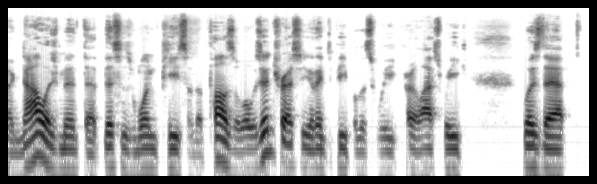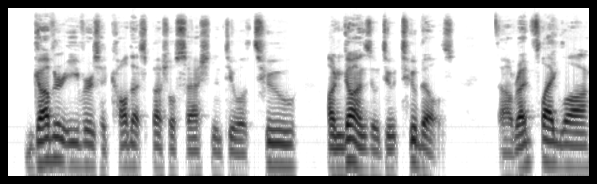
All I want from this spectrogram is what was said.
acknowledgement that this is one piece of the puzzle. What was interesting, I think, to people this week or last week was that Governor Evers had called that special session to deal with two on guns, to deal with two bills, uh, red flag law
